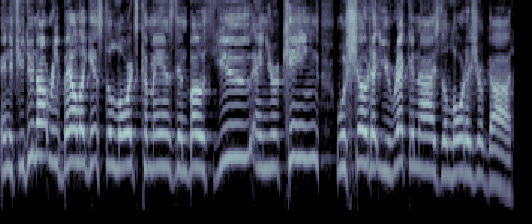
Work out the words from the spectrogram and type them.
and if you do not rebel against the Lord's commands, then both you and your king will show that you recognize the Lord as your God.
